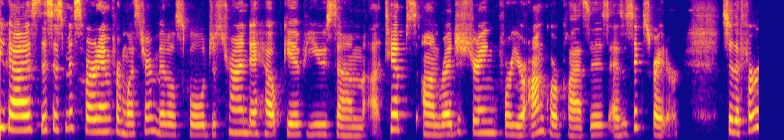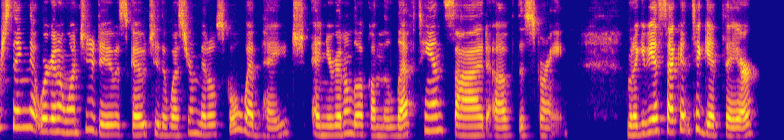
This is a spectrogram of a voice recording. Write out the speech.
you guys, this is Miss Vernon from Western Middle School, just trying to help give you some uh, tips on registering for your encore classes as a sixth grader. So, the first thing that we're going to want you to do is go to the Western Middle School webpage and you're going to look on the left hand side of the screen. I'm going to give you a second to get there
